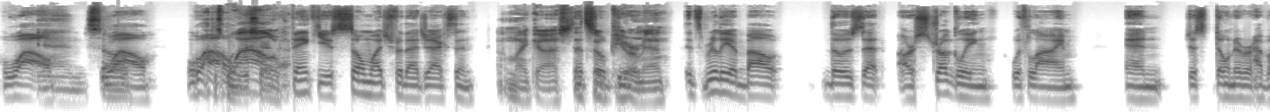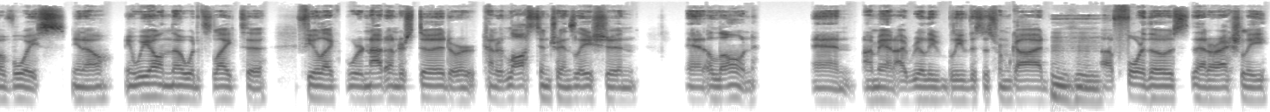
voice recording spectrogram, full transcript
Wow. And so, wow. Wow. wanted to share Wow. Thank you so much for that, Jackson. Oh my gosh, That's that's, so, so pure, pure. man. It's really about those that are struggling with Lyme and just don't ever have a voice, you know? And we all know what it's like to feel like we're not understood or kind of lost in translation and alone. And I mean, I really believe this is from God. Mhm. uh, for those that are actually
